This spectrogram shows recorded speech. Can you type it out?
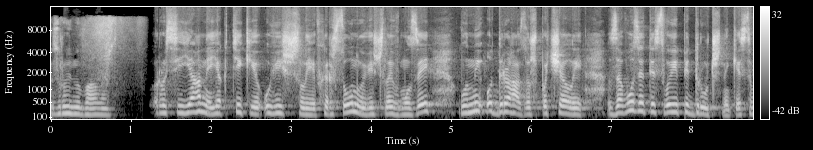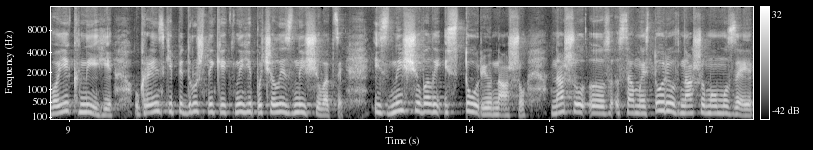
зруйнували. Росіяни, як тільки увійшли в Херсон, увійшли в музей, вони одразу ж почали завозити свої підручники, свої книги. Українські підручники і книги почали знищуватися і знищували історію нашу, нашу е, саме історію в нашому музеї.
